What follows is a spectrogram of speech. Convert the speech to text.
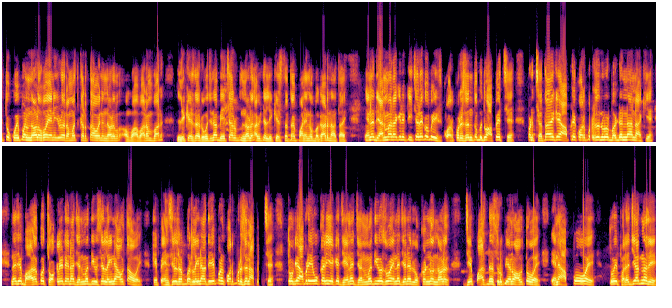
એ તો કોઈ પણ નળ હોય, એની જોડે રમત કરતા હોય ને નળ વારંવાર લીકેજ થાય. રોજના બે ચાર નળ આવી રીતે લીકેજ થતા હોય, પાણીનો બગાડ ના થાય. એને ધ્યાનમાં રાખીને ટીચરે કહ્યું ભાઈ કોર્પોરેશન તો બધું આપે જ છે. પણ છતાંય કે આપણે કોર્પોરેશન ઉપર બર્ડન ના નાખીએ ને જે બાળકો ચોકલેટ એના જન્મ દિવસે લઈને આવતા હોય, કે પેન્સિલ, રબર લઈને આવતા એ પણ કોર્પોરેશન આપે છે. તો કે આપણે એવું કરીએ કે જેને જન્મદિવસ હોય એને જેને લોખંડનો નળ જે પાંચ દસ રૂપિયાનો આવતો હોય એને આપવો હોય તો એ ફરજિયાત નથી.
